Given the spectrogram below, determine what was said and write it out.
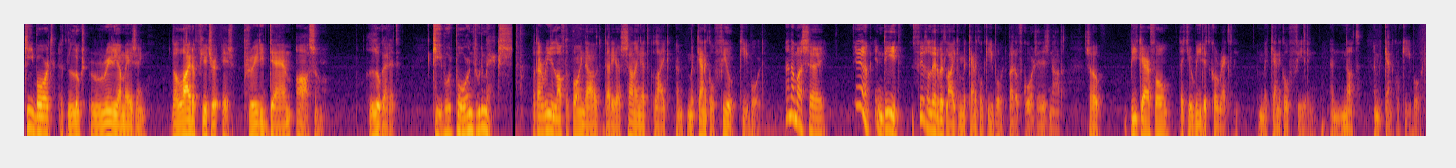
keyboard, it looks really amazing. The light of future is pretty damn awesome. Look at it. Keyboard porn to the max. But I really love to point out that they are selling it like a mechanical feel keyboard. And I must say, yeah, indeed, it feels a little bit like a mechanical keyboard, but of course it is not. So be careful that you read it correctly. Mechanical feeling and not a mechanical keyboard.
